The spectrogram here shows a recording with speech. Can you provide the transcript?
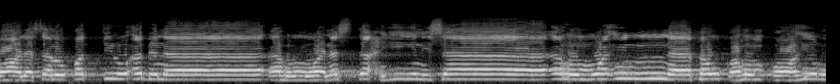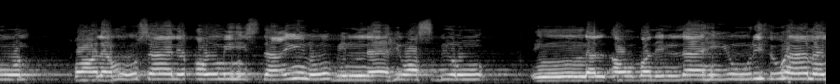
قال سنقتل أبناءهم ونستحيي نساءهم وإنا فوقهم قاهرون. قال موسى لقومه استعينوا بالله واصبروا إن الأرض لله يورثها من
